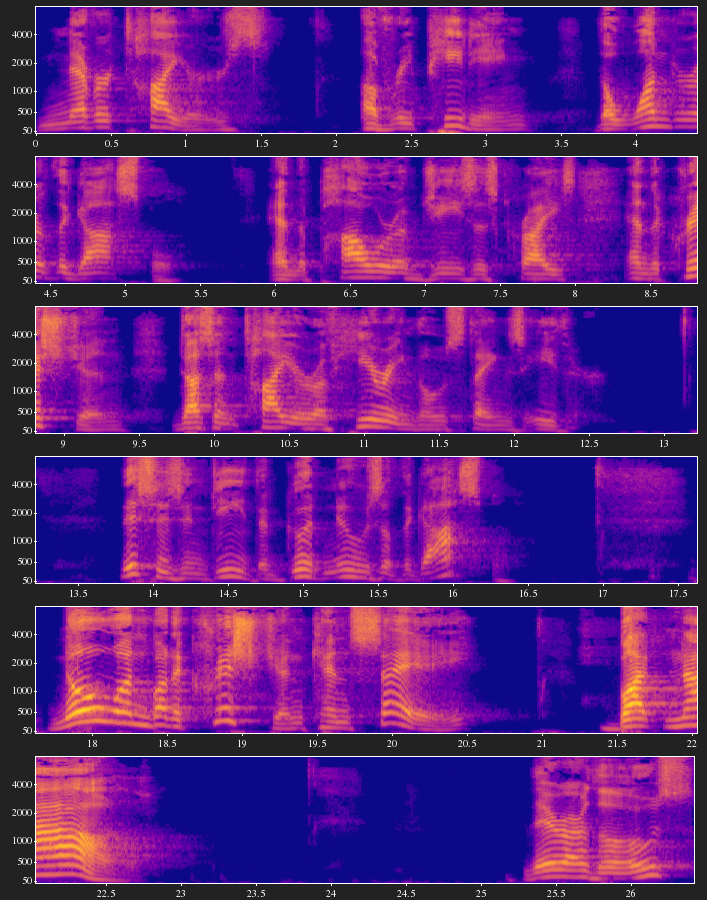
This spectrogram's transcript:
never tires of repeating the wonder of the gospel and the power of Jesus Christ. And the Christian doesn't tire of hearing those things either. This is indeed the good news of the gospel. No one but a Christian can say, but now. There are those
